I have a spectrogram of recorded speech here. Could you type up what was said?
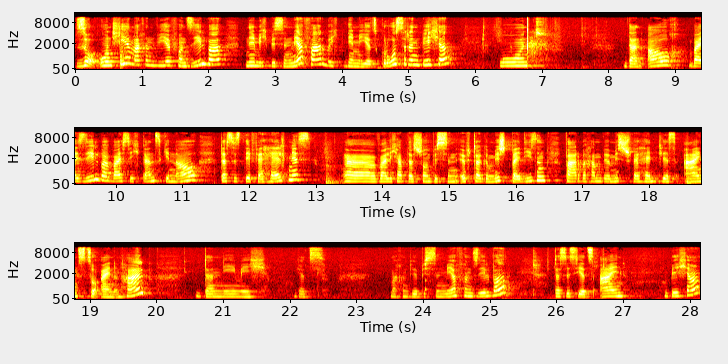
So, und hier machen wir von Silber, nehme ich ein bisschen mehr Farbe. Ich nehme jetzt größeren Becher und dann auch bei Silber weiß ich ganz genau, das ist das Verhältnis, äh, weil ich habe das schon ein bisschen öfter gemischt. Bei diesen Farbe haben wir Mischverhältnis 1 zu 1,5 dann nehme ich, jetzt machen wir ein bisschen mehr von Silber. Das ist jetzt ein Becher.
